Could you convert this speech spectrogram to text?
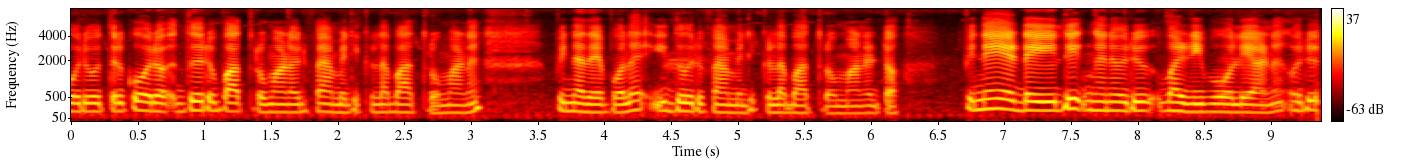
ഓരോരുത്തർക്കും ഓരോ ഇതൊരു ബാത്റൂമാണ്. ഒരു ഫാമിലിക്കുള്ള ബാത്റൂമാണ്. പിന്നെ അതേപോലെ ഇതൊരു ഫാമിലിക്കുള്ള ബാത്റൂമാണ് കേട്ടോ. പിന്നെ ഇടയിൽ ഇങ്ങനെ ഒരു വഴി പോലെയാണ്. ഒരു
